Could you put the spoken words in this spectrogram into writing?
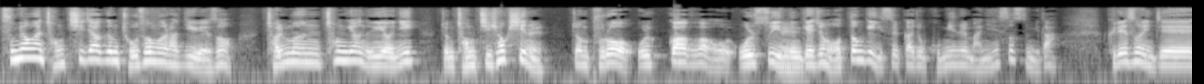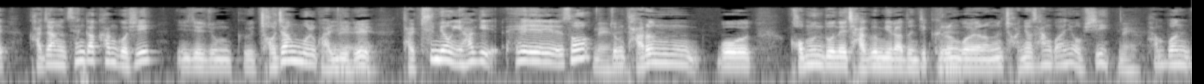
투명한 정치 자금 조성을 하기 위해서 젊은 청년 의원이 좀 정치 혁신을 좀 불어 올까 올수 있는 네. 게좀 어떤 게 있을까 좀 고민을 많이 했었습니다. 그래서 이제 가장 생각한 것이 이제 좀 그 저작물 관리를 네. 달 투명히 하기 해서 네. 좀 다른 뭐 검은 돈의 자금이라든지 그런 거랑은 전혀 상관이 없이 네. 한번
